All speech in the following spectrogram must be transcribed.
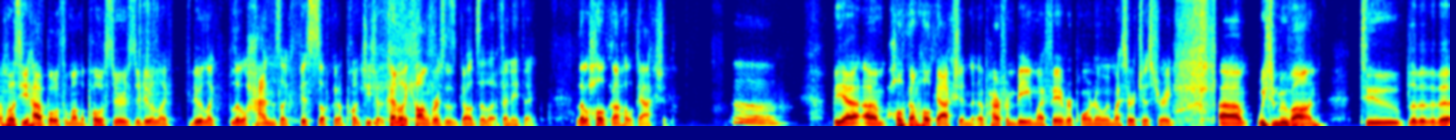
Plus, you have both of them on the posters. They're doing like they're doing like little hands, like fists up, gonna punch each other, kind of like Kong versus Godzilla, if anything. Little Hulk on Hulk action. Oh, But yeah, um, Hulk on Hulk action. Apart from being my favorite porno in my search history, um, we should move on to blah, blah, blah, blah.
